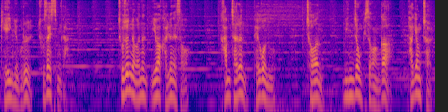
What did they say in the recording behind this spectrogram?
개입 여부를 조사했습니다. 조 전 장관은 이와 관련해서 감찰은 백원우 전 민정비서관과 박영철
